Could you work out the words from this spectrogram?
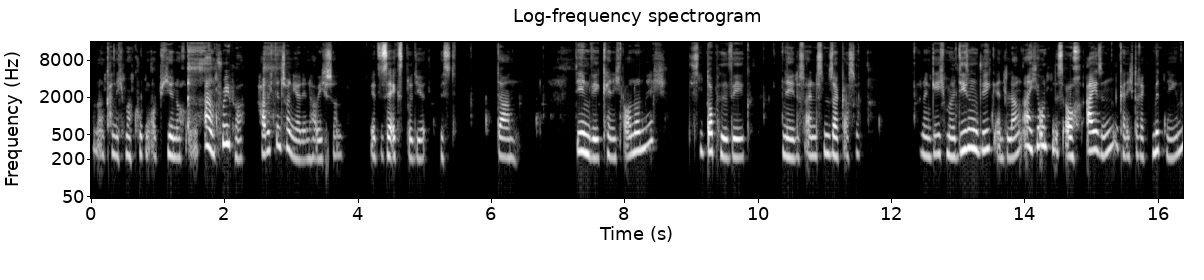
Und dann kann ich mal gucken, ob hier noch. Ah, ein Creeper. Habe ich den schon? Ja, den habe ich schon. Jetzt ist er explodiert. Mist. Dann. Den Weg kenne ich auch noch nicht. Das ist ein Doppelweg. Nee, das eine ist eine Sackgasse. Dann gehe ich mal diesen Weg entlang. Ah, hier unten ist auch Eisen. Kann ich direkt mitnehmen.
